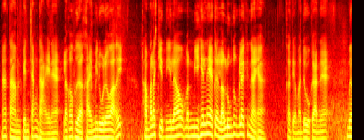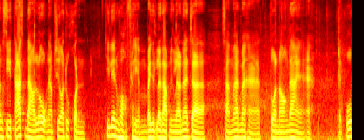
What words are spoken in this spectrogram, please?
หน้าตามันเป็นจังไดนะฮะแล้วก็เผื่อใครไม่รู้ด้วยว่าเฮ้ยทำภารกิจนี้แล้วมันมีให้แลกด้วยแล้วลุงต้องไปแลกที่ไหนอะ ก็เดี๋ยวมาดูกันนะ เมืองซีตัสดาวโลกนะครับ เชื่อว่าทุกคน ที่เล่น Warframe ไประดับหนึ่งแล้วน่าจะสามารถมาหาตัวน้องได้นะอะเสร็จปุ๊บ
